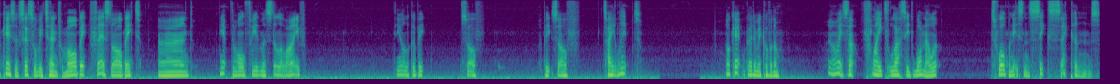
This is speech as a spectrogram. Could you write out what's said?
Okay, successful return from orbit, first orbit, and yep, all three of them are still alive. They all look a bit sort of a bit sort of tight-lipped. Okay, go ahead and recover them. Alright, so that flight lasted 1 hour, 12 minutes and 6 seconds.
